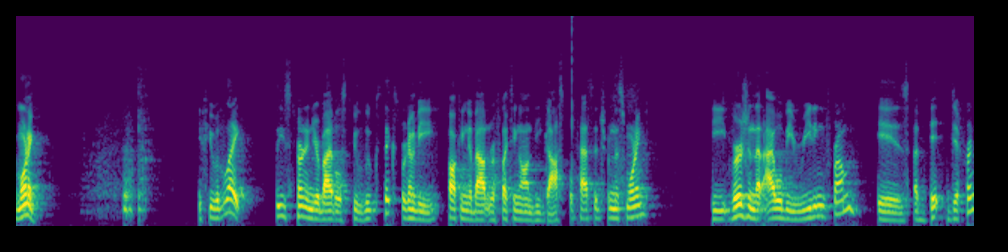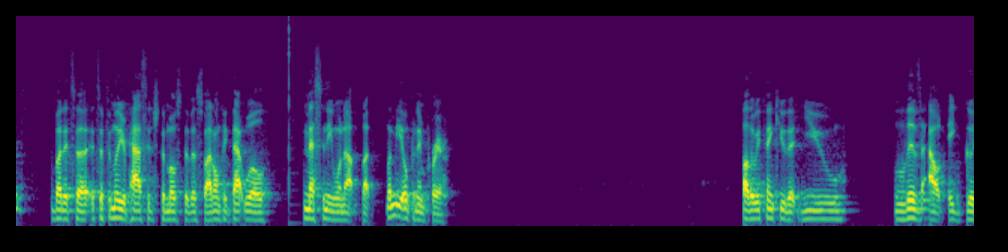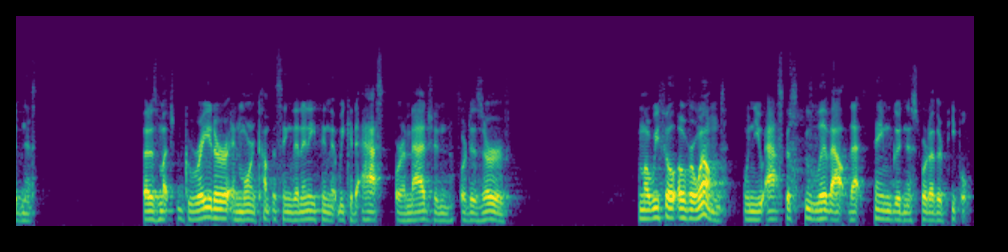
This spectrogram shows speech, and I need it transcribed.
Good morning. If you would like, please turn in your Bibles to Luke 6. We're going to be talking about and reflecting on the gospel passage from this morning. The version that I will be reading from is a bit different, but it's a, it's a familiar passage to most of us, so I don't think that will mess anyone up. But let me open in prayer. Father, we thank you that you live out a goodness that is much greater and more encompassing than anything that we could ask or imagine or deserve. And Lord, we feel overwhelmed when you ask us to live out that same goodness toward other people.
